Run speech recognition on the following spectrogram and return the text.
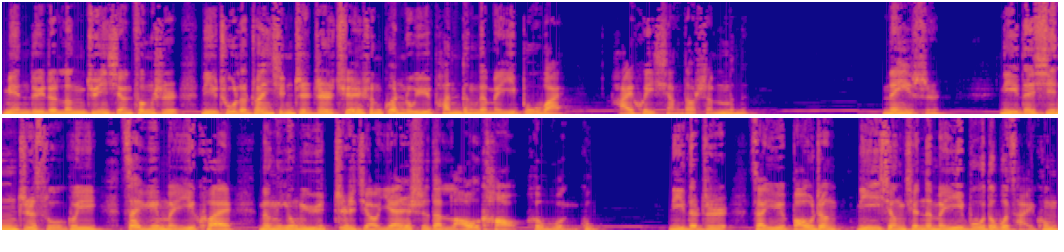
面对着冷峻险峰时，你除了专心致志、全神贯注于攀登的每一步外，还会想到什么呢？那时，你的心之所归，在于每一块能用于制脚岩石的牢靠和稳固。你的志在于保证你向前的每一步都不踩空。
